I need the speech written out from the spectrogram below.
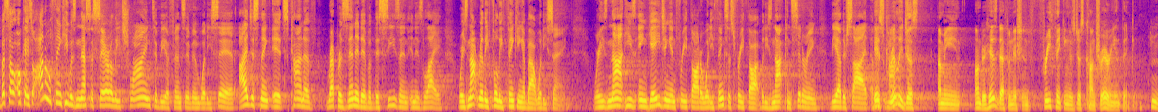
But so, okay, so I don't think he was necessarily trying to be offensive in what he said. I just think it's kind of representative of this season in his life where he's not really fully thinking about what he's saying. Where he's not, he's engaging in free thought or what he thinks is free thought, but he's not considering the other side of It's his really just, I mean, under his definition, free thinking is just contrarian thinking. Hmm.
